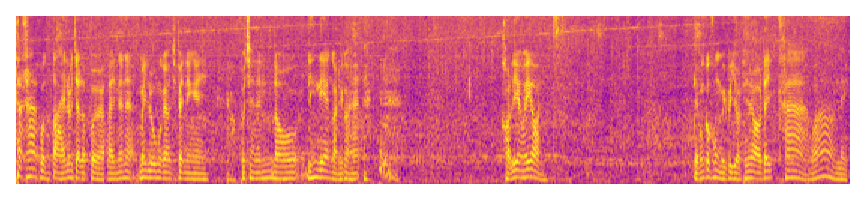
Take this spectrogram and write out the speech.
ถ้าฆ่าคนตายแล้วมันจะระเบิดอะไรนั่นน่ะไม่รู้เหมือนกันจะเป็นยังไง เพราะฉะนั้นเราเลี่ยงๆก่อนดีกว่าฮะขอเลี่ยงไว้ก่อน เดี๋ยวมันก็คงมีประโยชน์ที่เราได้ฆ่าว้าวเหล็ก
